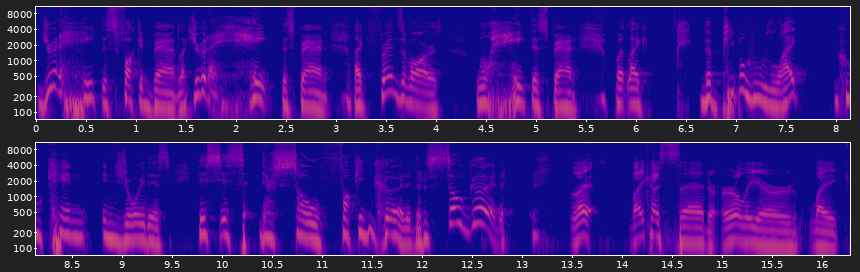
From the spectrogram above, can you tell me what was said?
you're gonna hate this fucking band. Like you're gonna hate this band. Like friends of ours will hate this band. But like the people who like who can enjoy this this is they're so fucking good. They're so good like I said earlier, like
